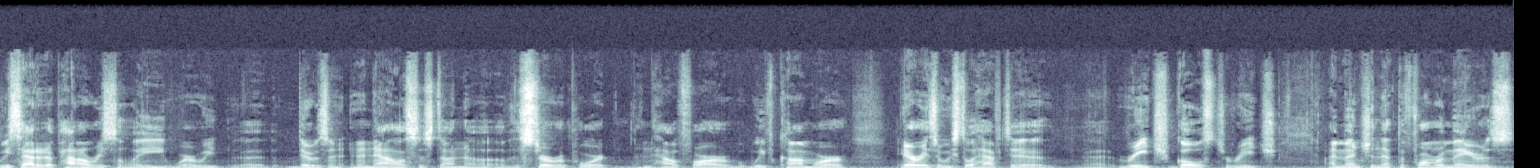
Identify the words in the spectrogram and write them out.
we sat at a panel recently where we, uh, there was an, an analysis done of the STIR report and how far we've come or areas that we still have to uh, reach, goals to reach. I mentioned that the former mayor's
